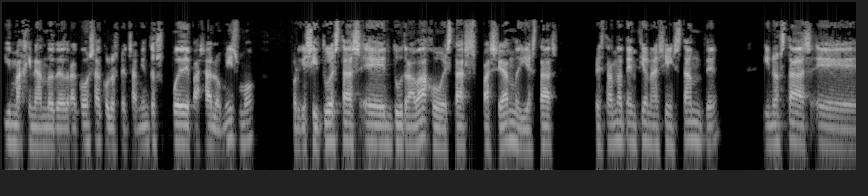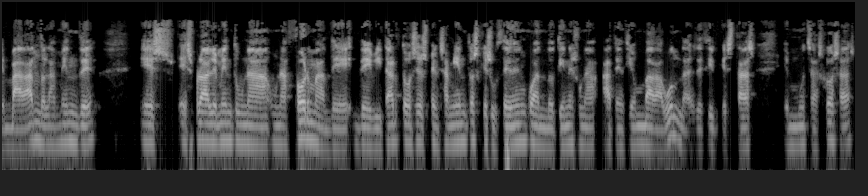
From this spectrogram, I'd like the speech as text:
imaginándote otra cosa. Con los pensamientos puede pasar lo mismo, porque si tú estás en tu trabajo, estás paseando y estás prestando atención a ese instante y no estás eh, vagando la mente, es, probablemente una, forma de, de, evitar todos esos pensamientos que suceden cuando tienes una atención vagabunda, es decir, que estás en muchas cosas.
